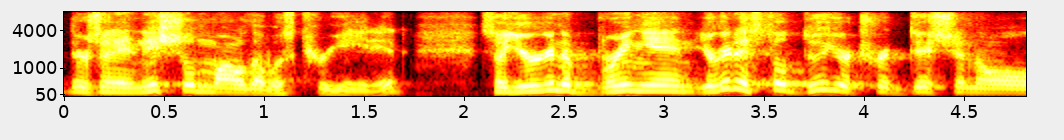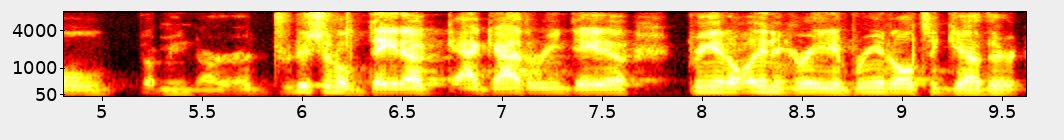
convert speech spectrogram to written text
there's an initial model that was created. So you're going to bring in, you're going to still do your traditional, I mean, our, our traditional data gathering data, bring it all integrated, and bring it all together.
